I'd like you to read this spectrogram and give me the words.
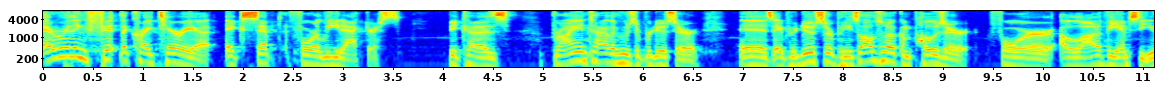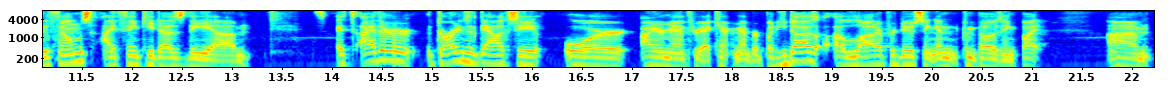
everything fit the criteria except for lead actress. Because Brian Tyler, who's a producer, is a producer, but he's also a composer for a lot of the MCU films. I think he does the um, it's either Guardians of the Galaxy or Iron Man 3. I can't remember, but he does a lot of producing and composing. But um,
